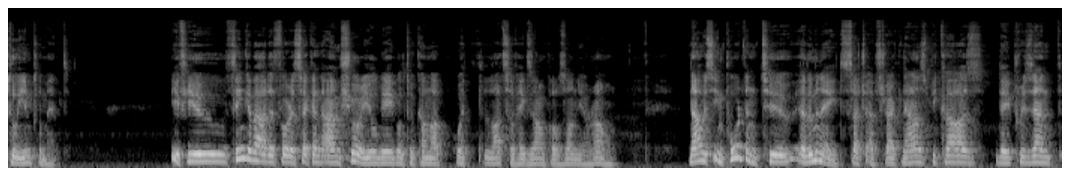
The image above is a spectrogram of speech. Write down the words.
to implement. If you think about it for a second, I'm sure you'll be able to come up with lots of examples on your own. Now, it's important to eliminate such abstract nouns because they present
